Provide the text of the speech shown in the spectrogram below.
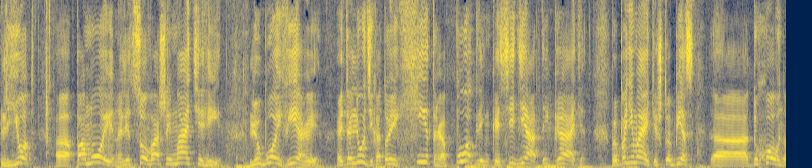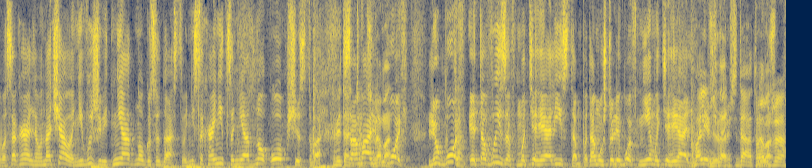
льет э, помои на лицо вашей матери, любой веры. Это люди, которые хитро, подленько сидят и гадят. Вы понимаете, что без э, духовного, сакрального начала не выживет ни одно государство, не сохранится ни одно общество. Виталий Сама Ильич, Роман. любовь, любовь – это вызов материалистам, потому что любовь не материальна. Валерий да, то Роман, уже...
